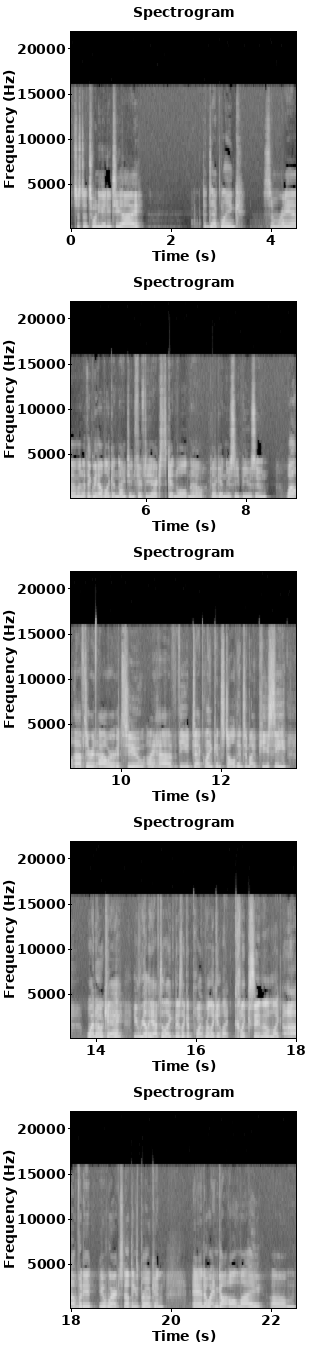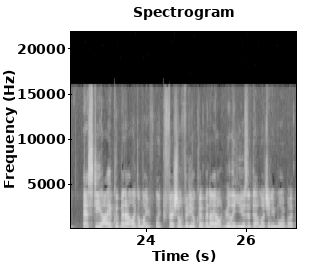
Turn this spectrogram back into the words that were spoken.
It's just a 2080 Ti, the DeckLink, some RAM, and I think we have like a 1950X. It's getting old now. Gotta get a new CPU soon. Well, after an hour or two, I have the DeckLink installed into my PC. Went okay. You really have to like, there's like a point where like it like clicks in and I'm like, oh, but it, it worked, nothing's broken. And I went and got all my um, SDI equipment out, like on my like professional video equipment. I don't really use it that much anymore, but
